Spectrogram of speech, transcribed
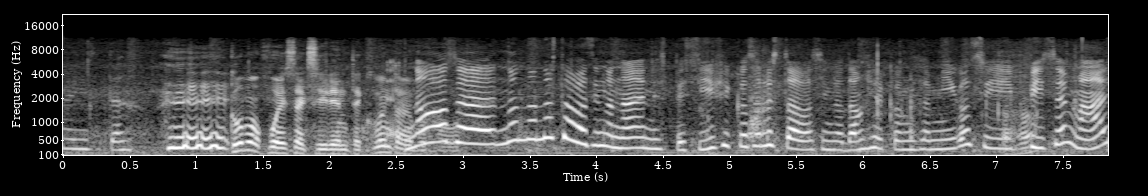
ahí está. ¿Cómo fue ese accidente? Cuéntame. por No, o sea, no, no, no estaba haciendo nada en específico, solo estaba haciendo downhill con mis amigos y Ajá. pisé mal.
